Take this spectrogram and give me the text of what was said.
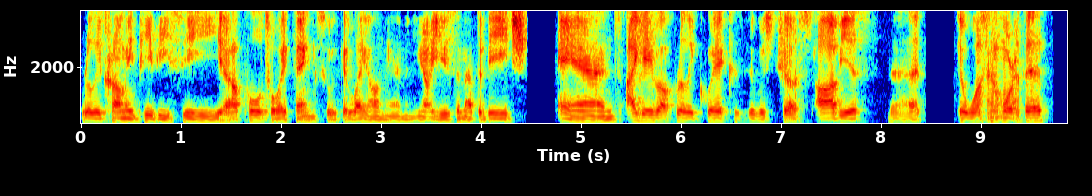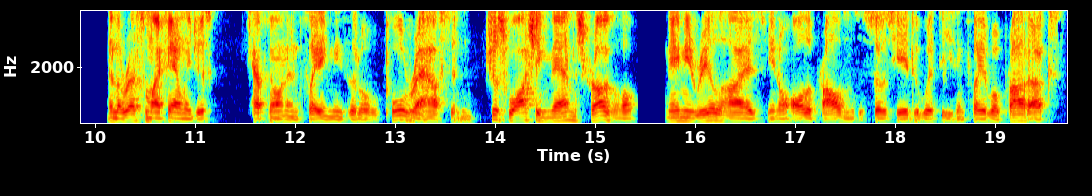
really crummy PVC uh, pool toy things so we could lay on them and you know use them at the beach. And I gave up really quick because it was just obvious that it wasn't worth it. And the rest of my family just kept on inflating these little pool rafts, and just watching them struggle made me realize you know all the problems associated with these inflatable products.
